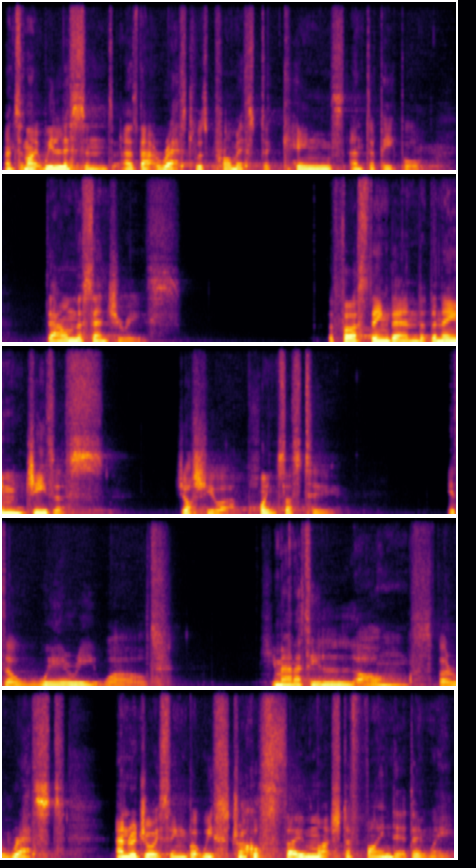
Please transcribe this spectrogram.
And tonight we listened as that rest was promised to kings and to people down the centuries. The first thing, then, that the name Jesus, Joshua, points us to is a weary world. Humanity longs for rest and rejoicing, but we struggle so much to find it, don't we?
